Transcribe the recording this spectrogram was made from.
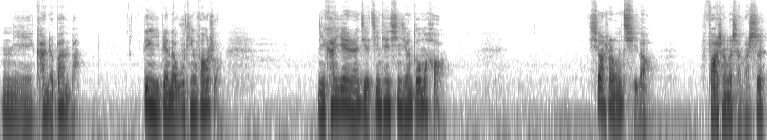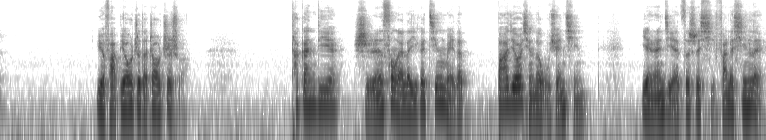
你看着办吧。”另一边的吴廷芳说：“你看嫣然姐今天心情多么好。”项少龙奇道：“发生了什么事？”越发标致的赵志说：“他干爹使人送来了一个精美的芭蕉形的五弦琴，嫣然姐自是喜翻了心嘞。”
